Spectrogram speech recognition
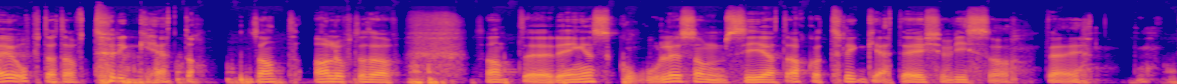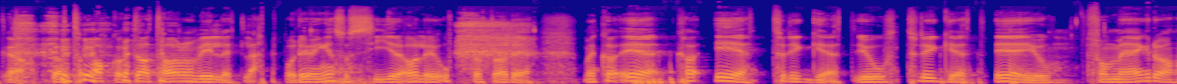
er jo opptatt av trygghet, da. Sant? Alle er opptatt av sant? Det er ingen skole som sier at akkurat trygghet er ikke vi så det, ja, akkurat da tar vi litt lett på. Det er jo ingen som sier det, alle er jo opptatt av det. Men hva er, hva er trygghet? Jo, trygghet er jo for meg, da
